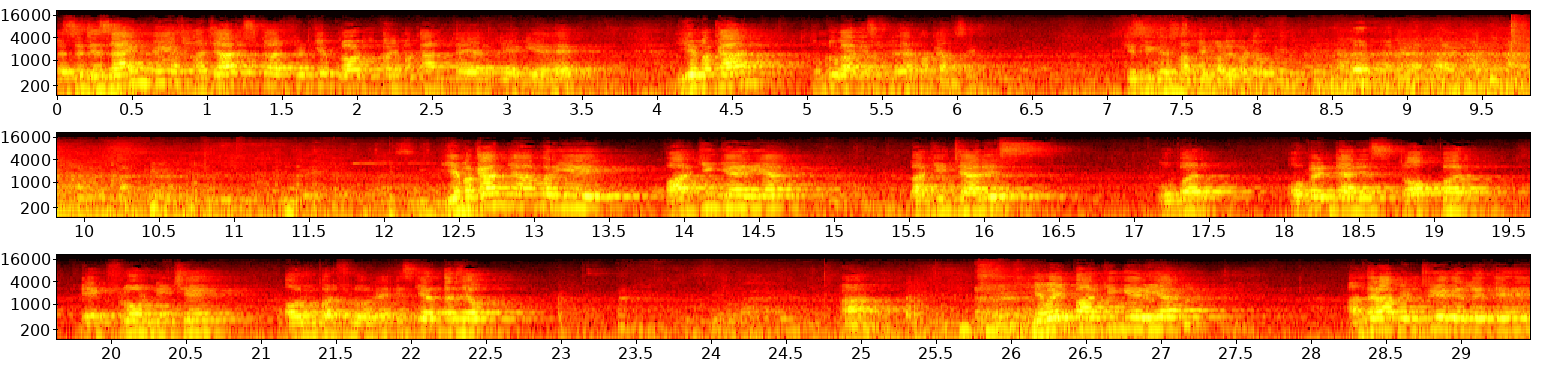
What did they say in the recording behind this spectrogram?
जैसे डिज़ाइन में हज़ार स्क्वायर फीट के प्लॉट के ऊपर मकान तैयार किया गया है। ये मकान, तुम लोग आगे समझो यार मकान से। किसी के सामने खड़े बैठो। ये मकान यहाँ पर ये पार्किंग एरिया बाकी टेरिस ऊपर ओपन टेरिस टॉप पर एक फ्लोर नीचे और ऊपर फ्लोर है। इसके अंदर जाओ। हाँ। ये वही पार्किंग एरिया अंदर आप एंट्री अगर लेते हैं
